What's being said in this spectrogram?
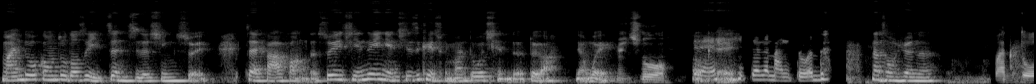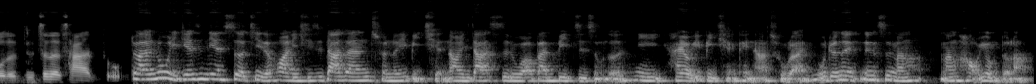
蛮多工作都是以正职的薪水在发放的，所以其实那一年其实可以存蛮多钱的，对吧？两位？没错。对 真的蛮多的。那同学呢？蛮多的，就真的差很多。对啊，如果你今天是念设计的话，你其实大三存了一笔钱，然后你大四如果要办毕制什么的，你还有一笔钱可以拿出来，我觉得那那个是蛮蛮好用的啦。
